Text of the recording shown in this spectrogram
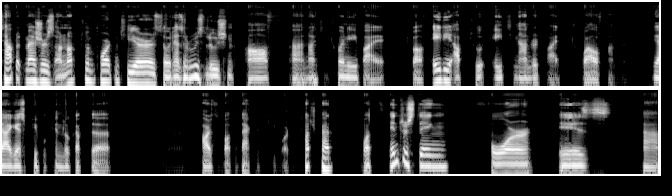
Tablet measures are not too important here. So it has a resolution of uh, 1920 by 1280 up to 1800 by 1200. Yeah, I guess people can look up the, parts about the backlit keyboard and touchpad. What's interesting for is uh,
